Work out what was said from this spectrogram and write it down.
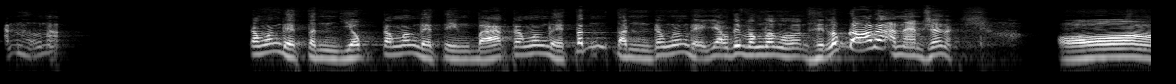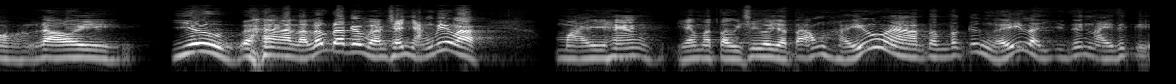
ảnh hưởng đó trong vấn đề tình dục trong vấn đề tiền bạc trong vấn đề tính tình trong vấn đề giao tiếp vân vân thì lúc đó đó anh em sẽ ồ rồi dư là lúc đó các bạn sẽ nhận biết là mày hang vậy mà từ xưa giờ tao không hiểu à tao, tao cứ nghĩ là thế này thế kia.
